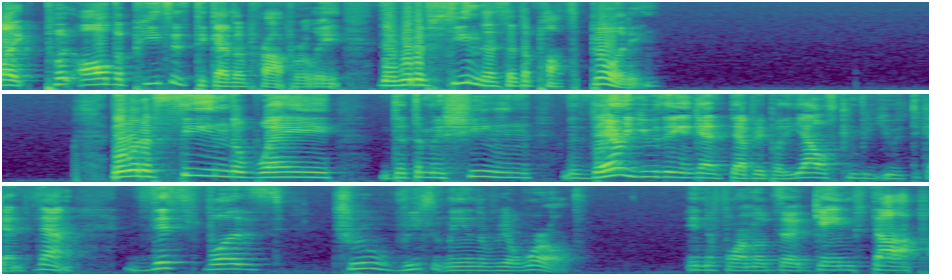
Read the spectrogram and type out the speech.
like put all the pieces together properly, they would have seen this as a possibility. They would have seen the way that the machine that they're using against everybody else can be used against them. This was true recently in the real world in the form of the GameStop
